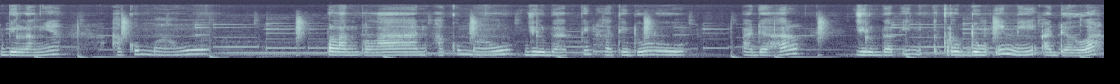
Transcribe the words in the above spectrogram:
bilangnya aku mau pelan-pelan aku mau jilbabin hati dulu padahal jilbab ini kerudung ini adalah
